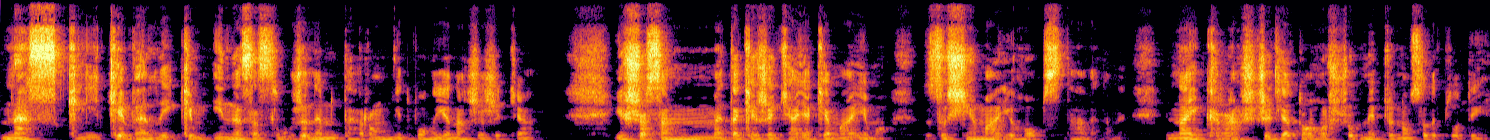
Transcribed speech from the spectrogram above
наскільки великим і незаслуженим даром від Бога є наше життя, і що саме таке життя, яке маємо, з усіма його обставинами, найкраще для того, щоб ми приносили плоди.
